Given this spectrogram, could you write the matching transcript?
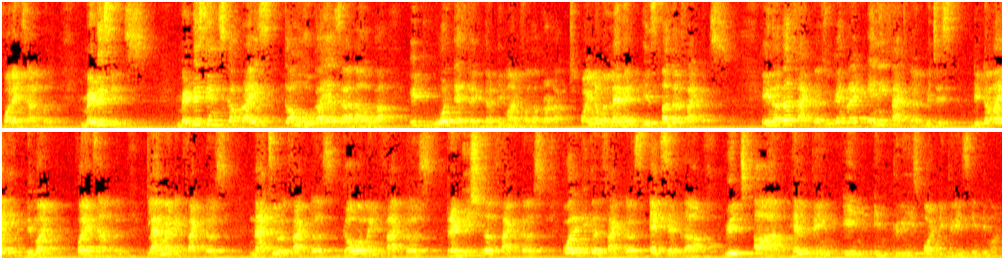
For example, medicines. Medicines का price कम होगा या ज्यादा होगा, it won't affect the demand for the product. Point number 11 is other factors. In other factors, you can write any factor which is determining demand. For example, climatic factors, natural factors, government factors, traditional factors, political factors, etc., which are helping in increase or decrease in demand.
